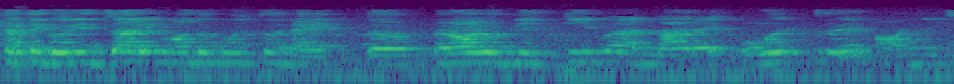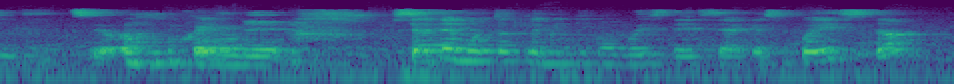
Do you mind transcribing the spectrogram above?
categorizzare in modo molto netto, però l'obiettivo è andare oltre ogni giudizio, quindi siate molto clementi con voi stessi anche su questo.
